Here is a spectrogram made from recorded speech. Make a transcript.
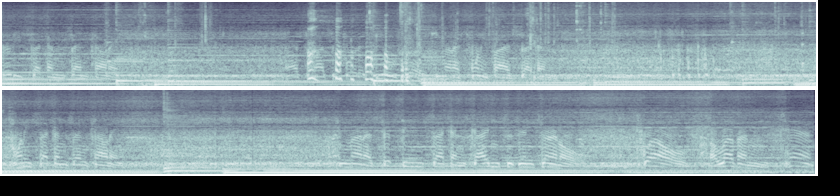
Thirty seconds and counting. T minus twenty-five seconds. Twenty seconds and counting. T minus fifteen seconds. Guidance is internal. Twelve, eleven, ten.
